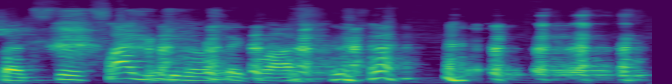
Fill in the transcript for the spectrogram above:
tá, tu sabe que não é o teclado.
